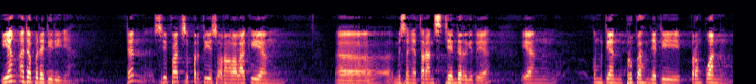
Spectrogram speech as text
yang ada pada dirinya. Dan sifat seperti seorang lelaki yang e, misalnya transgender gitu ya, yang kemudian berubah menjadi perempuan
